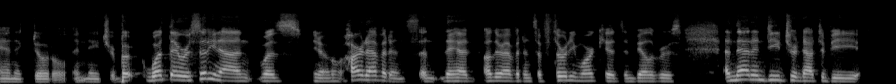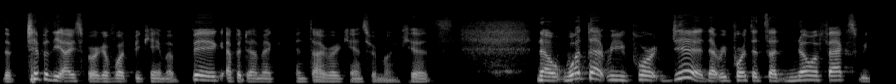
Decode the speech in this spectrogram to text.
anecdotal in nature but what they were sitting on was you know hard evidence and they had other evidence of 30 more kids in belarus and that indeed turned out to be the tip of the iceberg of what became a big epidemic in thyroid cancer among kids. Now, what that report did, that report that said no effects, we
